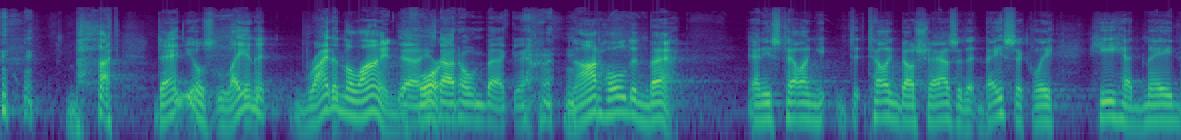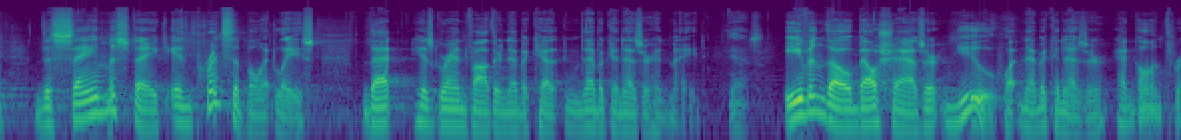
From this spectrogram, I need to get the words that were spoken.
but Daniel's laying it right in the line Yeah, before he's not holding back. Yeah. not holding back. And he's telling, t- telling Belshazzar that basically he had made the same mistake, in principle at least, that his grandfather Nebuchadnezzar had made, yes. even though Belshazzar knew what Nebuchadnezzar had gone through.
